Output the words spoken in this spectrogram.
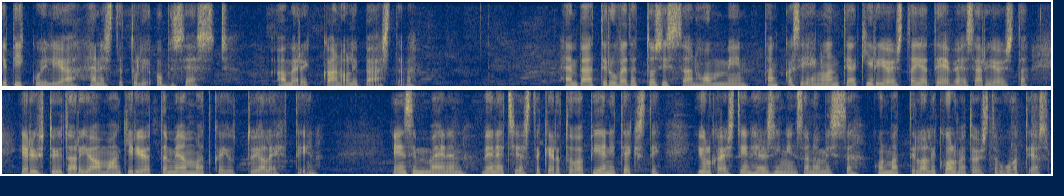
ja pikkuhiljaa hänestä tuli obsessed. Amerikkaan oli päästävä. Hän päätti ruveta tosissaan hommiin, tankkasi englantia kirjoista ja TV-sarjoista ja ryhtyi tarjoamaan kirjoittamiaan matkajuttuja lehtiin. Ensimmäinen Venetsiasta kertova pieni teksti julkaistiin Helsingin Sanomissa, kun Mattila oli 13-vuotias.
